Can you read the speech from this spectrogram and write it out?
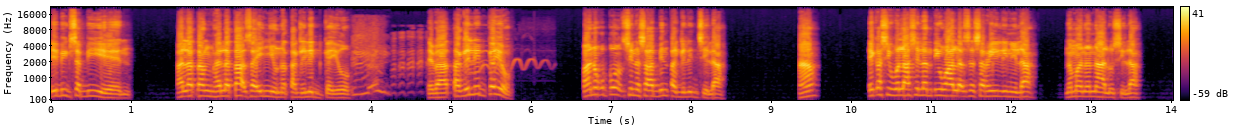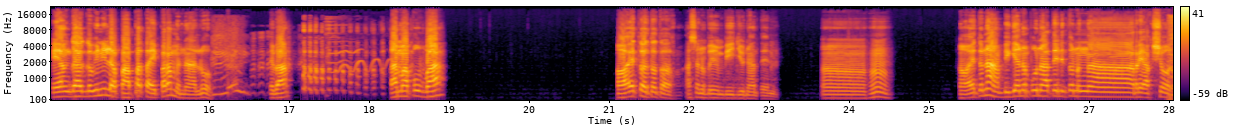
ibig sabihin, halatang halata sa inyo na tagilid kayo. 'Di ba? Tagilid kayo. Paano ko po sinasabing tagilid sila? Ha? Eh kasi wala silang tiwala sa sarili nila na mananalo sila. Kaya ang gagawin nila, papatay para manalo. 'Di ba? Tama po ba? Oh, ito, ito, ito. Asan na ba yung video natin? Aha. Oh, ito na. Bigyan na po natin ito ng ah, reaksyon.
